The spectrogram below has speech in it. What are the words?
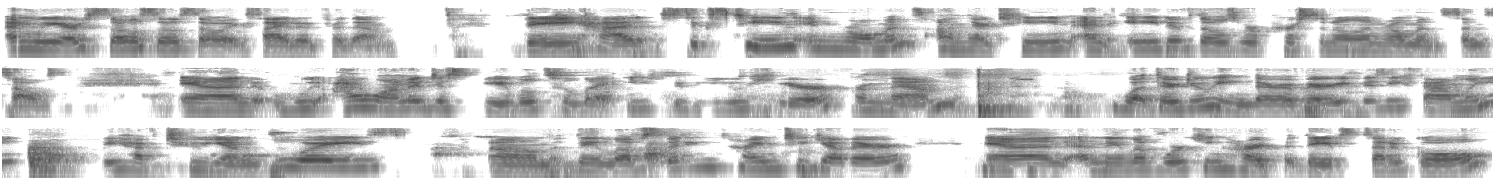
and we are so, so, so excited for them. They had 16 enrollments on their team, and eight of those were personal enrollments themselves. And we, I want to just be able to let each of you hear from them what they're doing. They're a very busy family. They have two young boys. Um, they love spending time together, and and they love working hard. But they've set a goal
